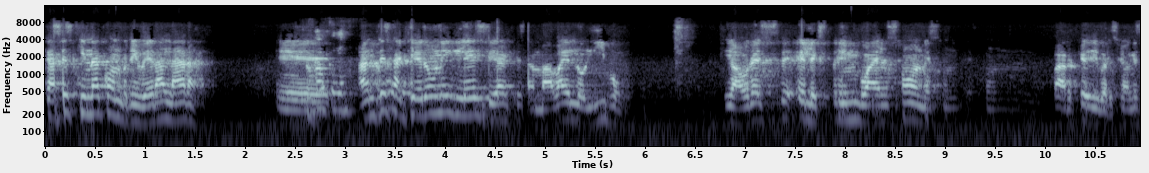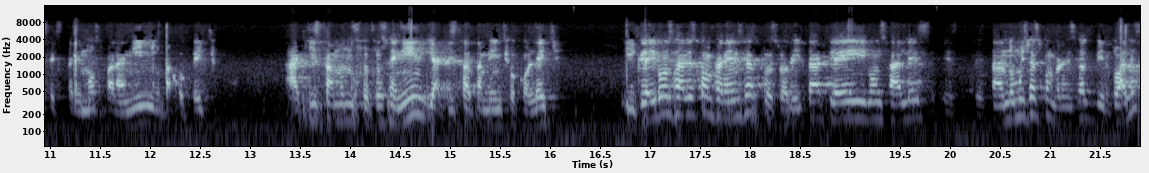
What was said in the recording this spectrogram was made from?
casi esquina con Rivera Lara. Eh, antes aquí era una iglesia que se llamaba El Olivo y ahora es el Extreme Wild Zone, es un, es un parque de diversiones extremos para niños bajo techo. Aquí estamos nosotros en IN y aquí está también Chocoleche. Y Clay González Conferencias, pues ahorita Clay González este, está dando muchas conferencias virtuales.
